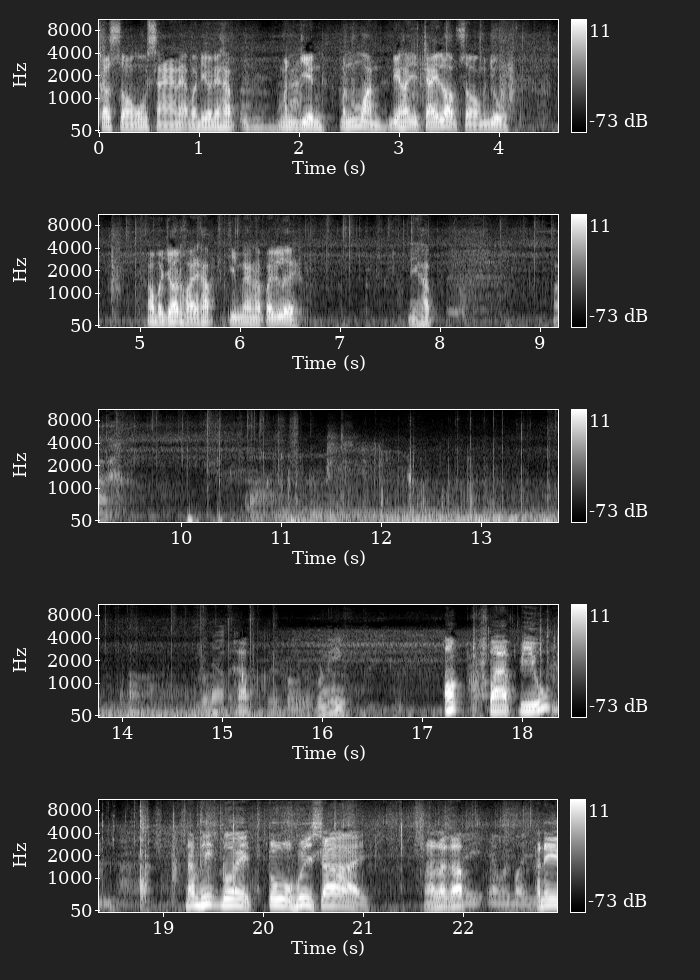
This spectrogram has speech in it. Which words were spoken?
เจ้าสององศาเนี่ยวันเดียวนะครับ มันเย็นมันม่อนเดี๋ยวเขาจะใจรอบสองอยู่ เอาไปยอดถอยครับทีมงานเขาไปเรื่อยนี่ครับอ่า ครับของคนนี้ออกปลาปิ๋วน้ำพริกโดยตู้หุ้ยทรายมาแล้วครับไปแอลบ่อยอันนี้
